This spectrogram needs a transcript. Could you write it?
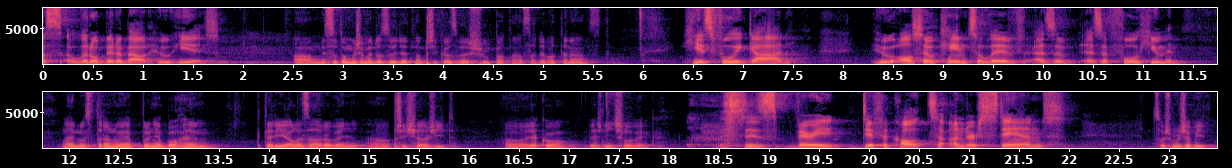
us a little bit about who he is. A my se to můžeme dozvědět například z veršů 15 a 19. He is fully God, who also came to live as a, as a full human. Na jednu stranu je plně Bohem, který ale zároveň uh, přišel žít uh, jako běžný člověk. This is very difficult to understand, Což může být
